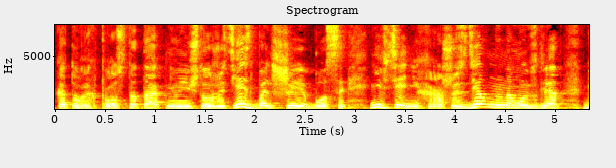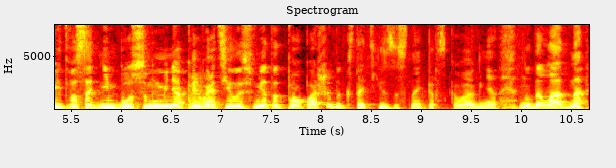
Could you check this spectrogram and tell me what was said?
которых просто так не уничтожить. Есть большие боссы, не все они хорошо сделаны, на мой взгляд. Битва с одним боссом у меня превратилась в метод проб и ошибок, кстати, из-за снайперского огня. Ну да ладно.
